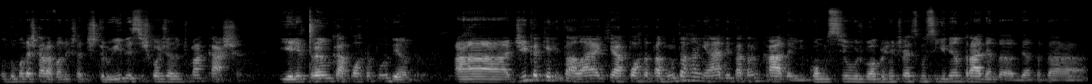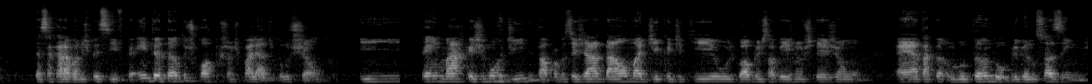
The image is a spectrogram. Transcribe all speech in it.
uma das caravanas está destruída, e se esconde dentro de uma caixa. E ele tranca a porta por dentro. A dica que ele tá lá é que a porta tá muito arranhada e tá trancada, e como se os goblins não tivessem conseguido entrar dentro, da, dentro da, dessa caravana específica. Entretanto, os corpos estão espalhados pelo chão e tem marcas de mordida e tal, para você já dar uma dica de que os goblins talvez não estejam é, atacando, lutando ou brigando sozinhos.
